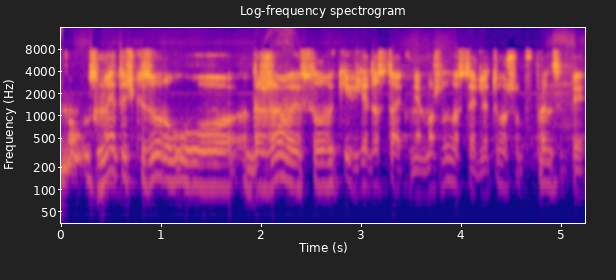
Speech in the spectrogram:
Ну, з моєї точки зору, у держави і в силовиків є достатньо можливостей для того, щоб в принципі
